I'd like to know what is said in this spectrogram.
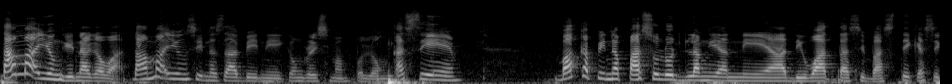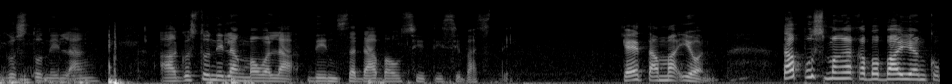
Tama yung ginagawa. Tama yung sinasabi ni Congressman Pulong kasi baka pinapasulod lang yan ni ah, Diwata si Baste kasi gusto nilang ah, gusto nilang mawala din sa Davao City si Baste. Kaya tama yon. Tapos mga kababayan ko,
